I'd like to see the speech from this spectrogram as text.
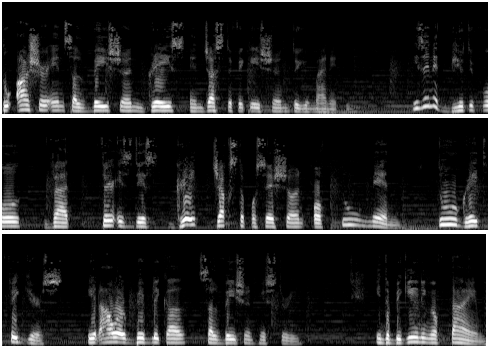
to usher in salvation, grace, and justification to humanity. Isn't it beautiful that there is this great juxtaposition of two men, two great figures in our biblical salvation history? In the beginning of time,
